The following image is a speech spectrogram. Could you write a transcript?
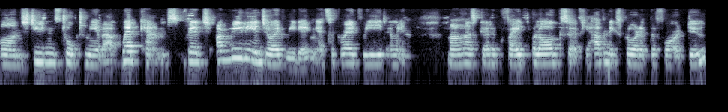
on students talk to me about webcams, which I really enjoyed reading. It's a great read. I mean, Maha's got a great blog, so if you haven't explored it before, do.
